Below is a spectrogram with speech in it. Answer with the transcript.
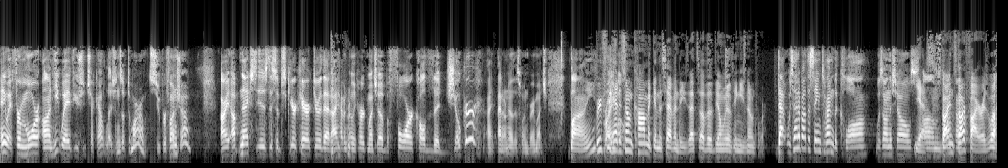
Anyway, for more on Heatwave, you should check out Legends of Tomorrow. It's a super fun show. All right, up next is this obscure character that I haven't really heard much of before called the Joker. I, I don't know this one very much. By Briefly Brian had his own comic in the '70s. That's other, the only other thing he's known for. That was that about the same time the Claw was on the shelves. Yes, Um, and? Starfire as well.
